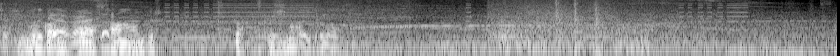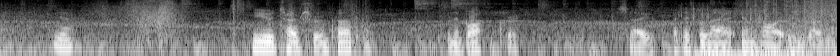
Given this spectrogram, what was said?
So if you want to get go around first time, I'm just dropping pushing off. people off. Yeah. You types are in purple in a biker crew. So a little uh, invite wouldn't go there.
